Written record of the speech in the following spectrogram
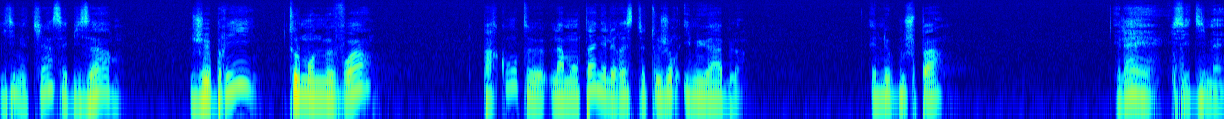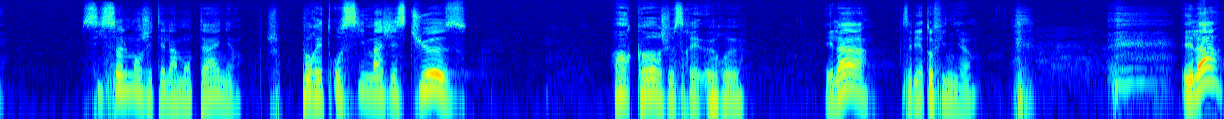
il dit, mais tiens, c'est bizarre. Je brille, tout le monde me voit. Par contre, la montagne, elle reste toujours immuable. Elle ne bouge pas. Et là, il s'est dit, mais si seulement j'étais la montagne, pour être aussi majestueuse, encore je serai heureux. Et là, c'est bientôt fini. Hein. Et là,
